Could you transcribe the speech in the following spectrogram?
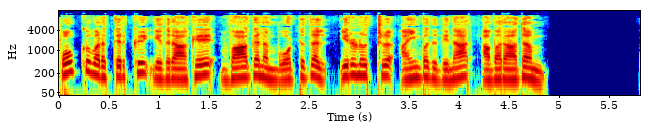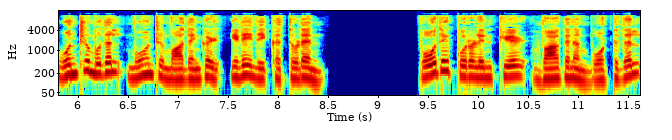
போக்குவரத்திற்கு எதிராக வாகனம் ஓட்டுதல் இருநூற்று ஐம்பது தினார் அபராதம். ஒன்று முதல் மூன்று மாதங்கள் இடைநீக்கத்துடன். போதைப் பொருளின் கீழ் வாகனம் ஓட்டுதல்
